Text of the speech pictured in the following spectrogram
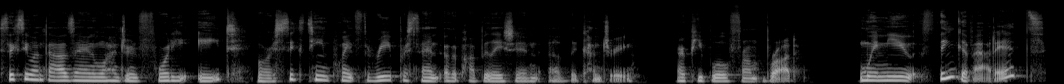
61,148, or 16.3% of the population of the country, are people from abroad. When you think about it,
